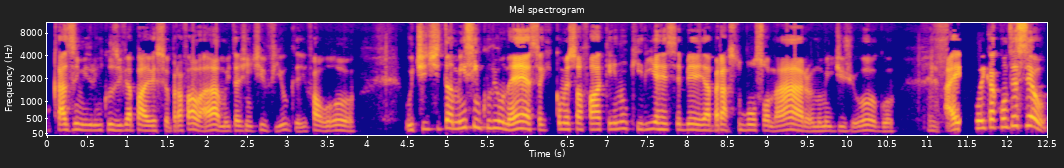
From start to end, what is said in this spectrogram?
O Casimiro, inclusive, apareceu para falar. Muita gente viu que ele falou. O Tite também se incluiu nessa, que começou a falar que ele não queria receber abraço do Bolsonaro no meio de jogo. Aí foi o que aconteceu.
